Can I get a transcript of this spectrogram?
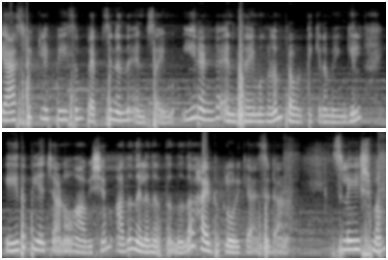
ഗ്യാസ്ട്രിക് ലിപ്പേസും പെപ്സിൻ എന്ന എൻസൈമും ഈ രണ്ട് എൻസൈമുകളും പ്രവർത്തിക്കണമെങ്കിൽ ഏത് പി എച്ച് ആണോ ആവശ്യം അത് നിലനിർത്തുന്നത് ഹൈഡ്രോക്ലോറിക് ആസിഡാണ് ശ്ലേഷ്മം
